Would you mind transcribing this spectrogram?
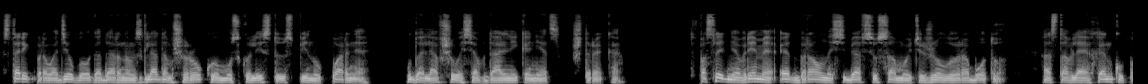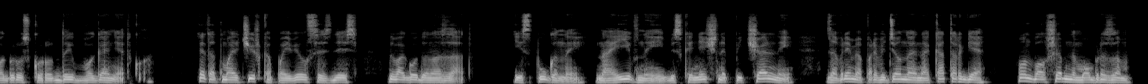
Старик проводил благодарным взглядом широкую мускулистую спину парня, удалявшегося в дальний конец штрека. В последнее время Эд брал на себя всю самую тяжелую работу, оставляя Хэнку погрузку руды в вагонетку. Этот мальчишка появился здесь два года назад. Испуганный, наивный и бесконечно печальный, за время, проведенное на каторге, он волшебным образом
